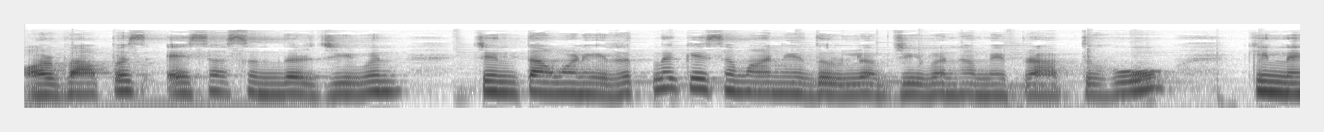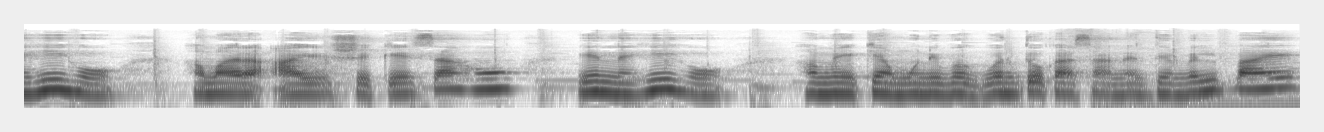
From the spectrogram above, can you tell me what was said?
और वापस ऐसा सुंदर जीवन, चिंतामणि रत्न के समान ये दुर्लभ जीवन हमें प्राप्त हो कि नहीं हो? हमारा आयुष्य कैसा हो या नहीं हो? हमें क्या मुनि भगवंतों का सानिध्य मिल पाए?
